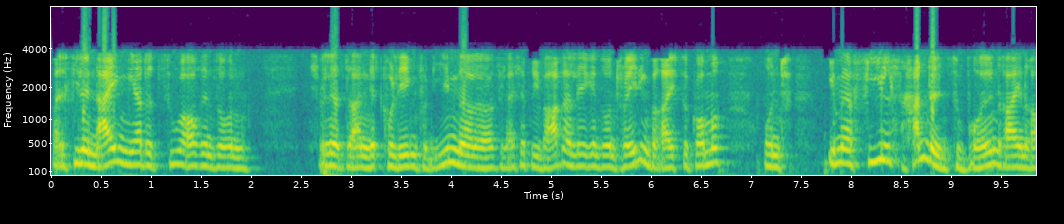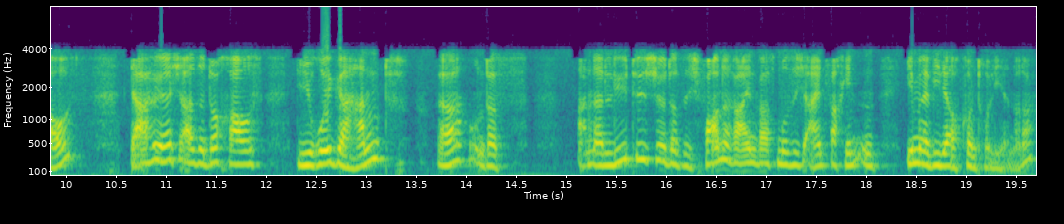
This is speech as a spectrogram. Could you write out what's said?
weil viele neigen ja dazu, auch in so einen, ich will jetzt sagen, nicht Kollegen von Ihnen oder vielleicht der Privatanleger in so einen Trading-Bereich zu kommen und immer viel handeln zu wollen, rein raus. Da höre ich also doch raus, die ruhige Hand ja, und das Analytische, dass ich vorne rein was, muss ich einfach hinten immer wieder auch kontrollieren, oder?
